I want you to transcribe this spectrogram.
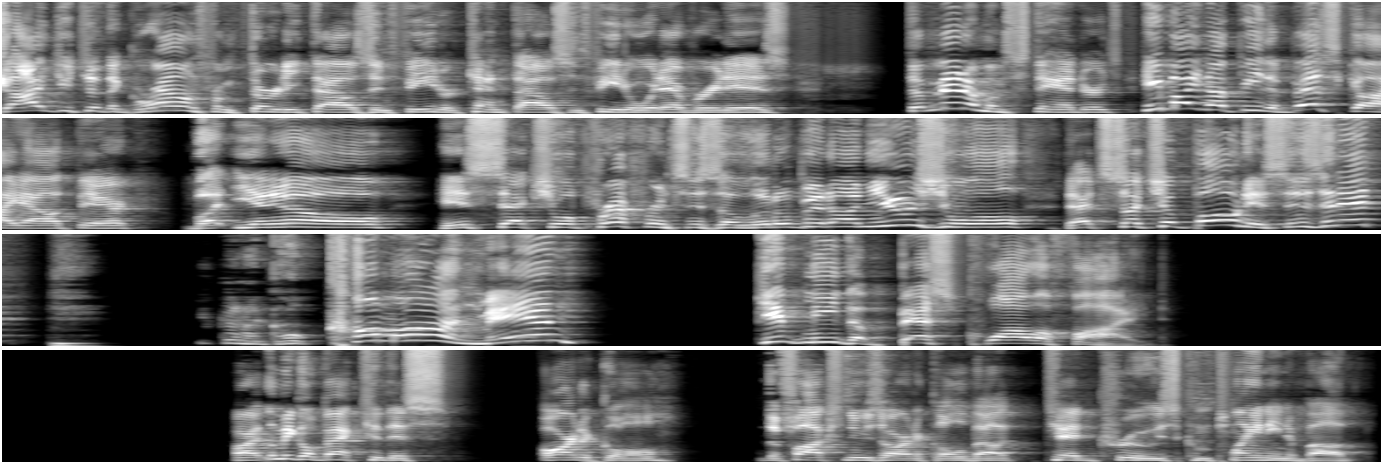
guide you to the ground from 30,000 feet or 10,000 feet or whatever it is. The minimum standards. He might not be the best guy out there, but you know, his sexual preference is a little bit unusual. That's such a bonus, isn't it? You're going to go, come on, man. Give me the best qualified. All right, let me go back to this article, the Fox News article about Ted Cruz complaining about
